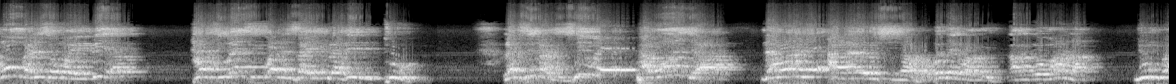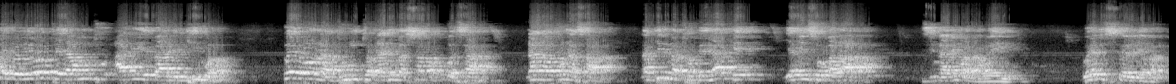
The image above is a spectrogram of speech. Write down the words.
Mungu alizomwahidia haziwezi kuwa ni za Ibrahimu tu, lazima ziwe pamoja na wale anayoishi nao. Ngoja niwaambie, na ndio maana nyumba yoyote ya mtu aliyebarikiwa wewe ona tu mtu analima shamba kubwa sana na anavuna sana, lakini matokeo yake ya hizo baraka zinalima na wengi. Si kweli jamani?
